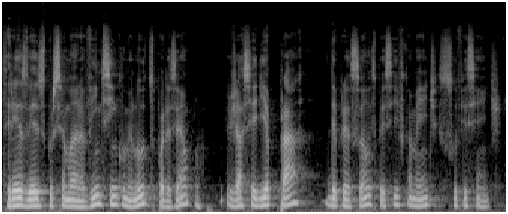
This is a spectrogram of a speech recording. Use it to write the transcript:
três vezes por semana, 25 minutos, por exemplo, já seria para depressão especificamente suficiente.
